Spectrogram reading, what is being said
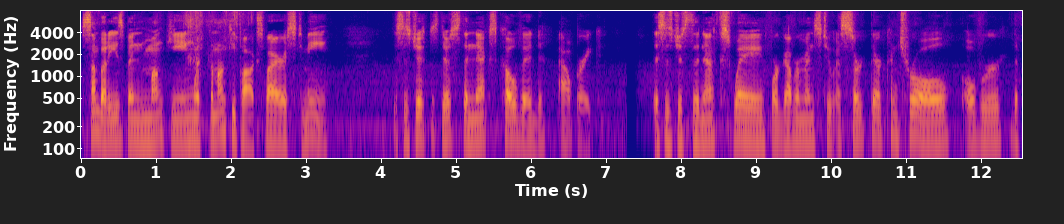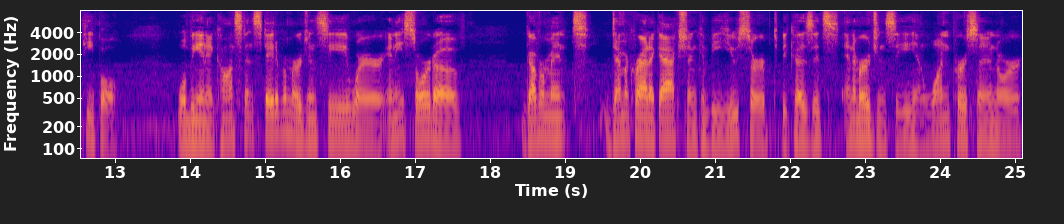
somebody's been monkeying with the monkeypox virus to me. This is just, just the next COVID outbreak. This is just the next way for governments to assert their control over the people. We'll be in a constant state of emergency where any sort of government democratic action can be usurped because it's an emergency and one person or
